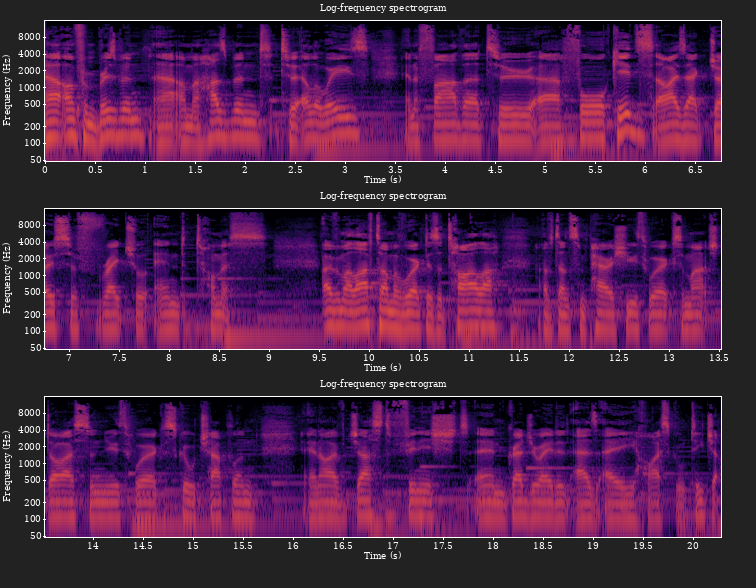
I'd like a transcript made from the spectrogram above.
Uh, I'm from Brisbane. Uh, I'm a husband to Eloise and a father to uh, four kids Isaac, Joseph, Rachel, and Thomas. Over my lifetime, I've worked as a tiler. I've done some parish youth work, some archdiocese youth work, a school chaplain, and I've just finished and graduated as a high school teacher.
